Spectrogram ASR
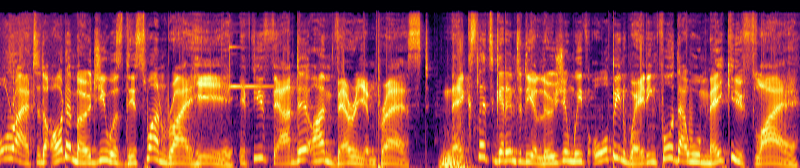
Alright, so the odd emoji was this one right here. If you found it, I'm very impressed. Next, let's get into the illusion we've all been waiting for that will make you fly.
